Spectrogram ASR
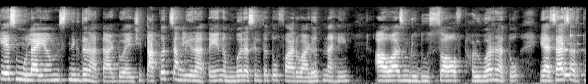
केस मुलायम स्निग्ध राहतात डोळ्यांची ताकद चांगली राहते नंबर असेल तर तो फार वाढत नाही. आवाज मृदू सॉफ्ट हळूवार राहतो याचाच अर्थ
